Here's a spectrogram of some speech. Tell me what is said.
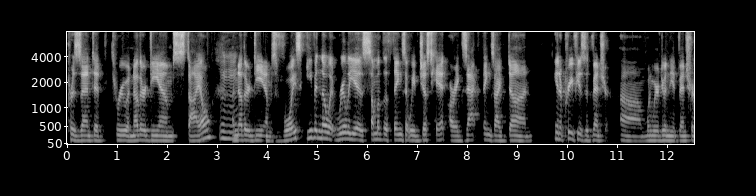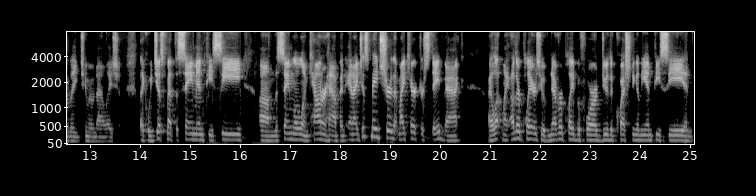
presented through another DM's style Mhm. another DM's voice, even though it really is some of the things that we've just hit are exact things I've done in a previous adventure um, when we were doing the Adventure League Tomb of Annihilation. Like we just met the same NPC, um, the same little encounter happened, and I just made sure that my character stayed back. I let my other players who have never played before do the questioning of the NPC and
